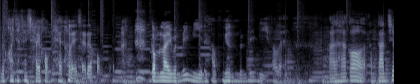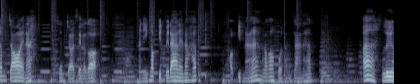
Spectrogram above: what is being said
ไม่ค่อยจะได้ใช้ของแท้เท่าไหร่ใช้ได้ของกงนะกำไรมันไม่มีนะครับ เงินมันไม่มีเท่าไหร่อ่าฮะก็ทำการเชื่อมจอยนะ เชื่อมจอยเสร็จแล้วก็ อันนี้ก็ปิดไปได้เลยนะครับ ขอปิดนะ แล้วก็กดทำการนะครับ อ่าลืม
